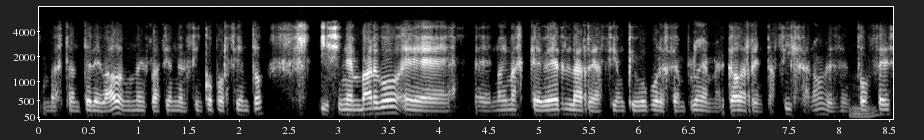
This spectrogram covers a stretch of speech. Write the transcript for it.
bastante elevado, una inflación del 5%, y sin embargo eh, eh, no hay más que ver la reacción que hubo, por ejemplo, en el mercado de renta fija, ¿no? Desde entonces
